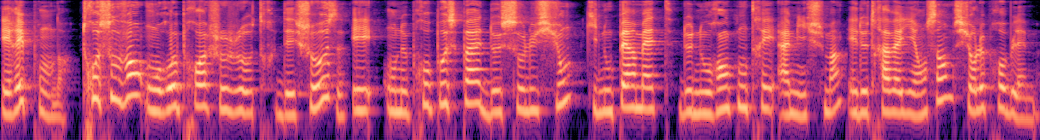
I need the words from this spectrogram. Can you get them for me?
et répondre. Trop souvent, on reproche aux autres des choses et on ne propose pas de solutions qui nous permettent de nous rencontrer à mi-chemin et de travailler ensemble sur le problème.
